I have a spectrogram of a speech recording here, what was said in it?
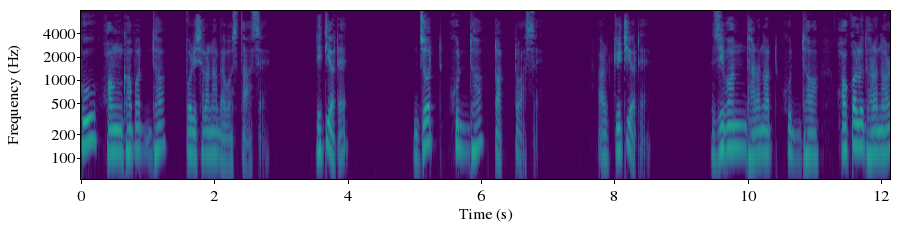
সুসংঘবদ্ধ পৰিচালনা ব্যৱস্থা আছে। দ্বিতীয়তে য'ত শুদ্ধ তত্ব আছে। আৰু তৃতীয়তে জীৱন ধাৰণত শুদ্ধ সকলো ধৰণৰ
